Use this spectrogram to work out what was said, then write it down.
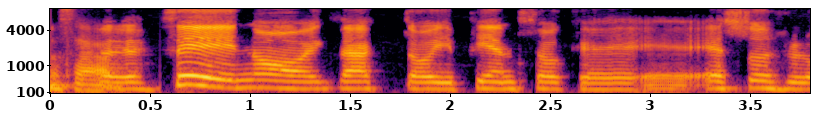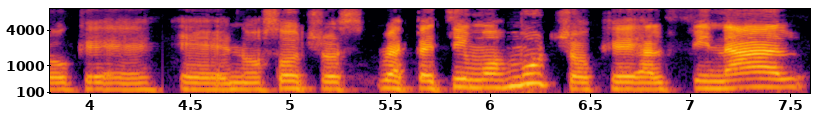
O sea, sí, no, exacto, y pienso que eso es lo que eh, nosotros repetimos mucho, que al final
